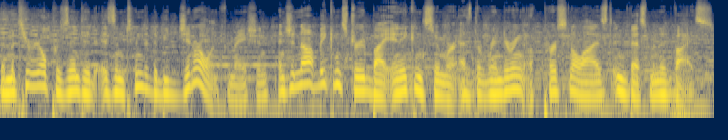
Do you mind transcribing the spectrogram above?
The material presented is intended to be general information and should not be construed by any consumer as the rendering of personalized investment advice.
